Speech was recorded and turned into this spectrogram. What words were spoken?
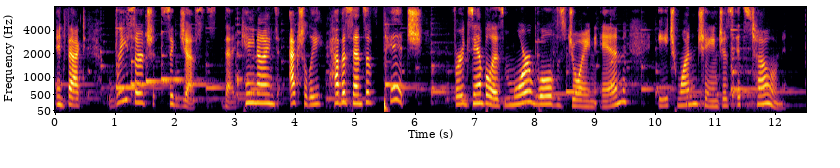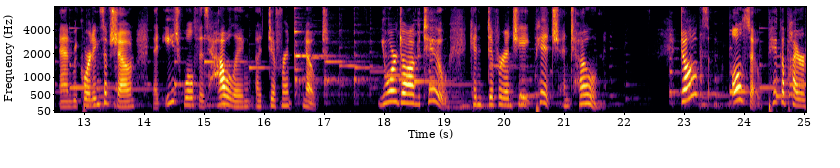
In fact, research suggests that canines actually have a sense of pitch. For example, as more wolves join in, each one changes its tone, and recordings have shown that each wolf is howling a different note. Your dog, too, can differentiate pitch and tone. Dogs also pick up higher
